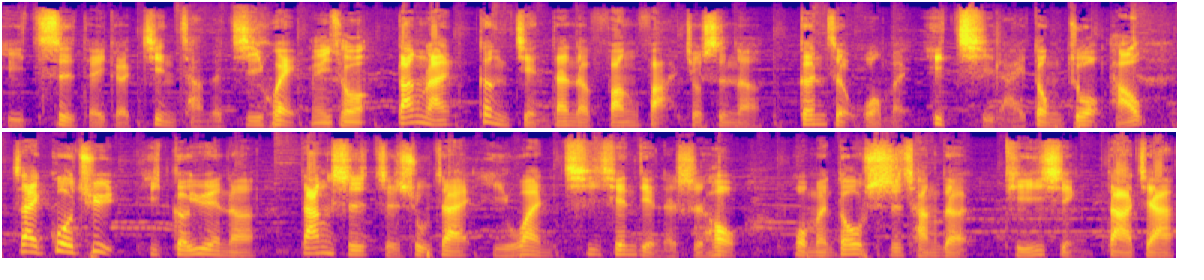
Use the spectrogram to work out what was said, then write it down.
一次的一个进场的机会。没错，当然更简单的方法就是呢，跟着我们一起来动作。好，在过去一个月呢，当时指数在一万七千点的时候，我们都时常的提醒大家，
